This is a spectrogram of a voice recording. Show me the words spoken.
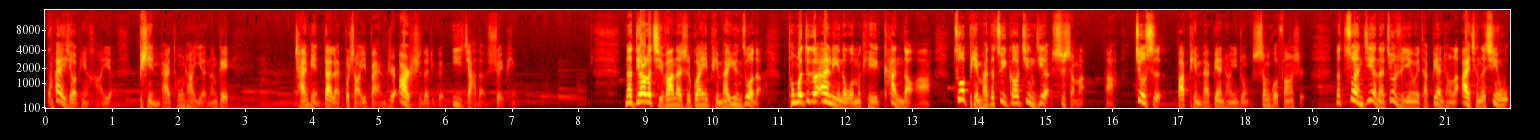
快消品行业，品牌通常也能给产品带来不少于百分之二十的这个溢价的水平。那第二个启发呢，是关于品牌运作的。通过这个案例呢，我们可以看到啊。做品牌的最高境界是什么啊？就是把品牌变成一种生活方式。那钻戒呢，就是因为它变成了爱情的信物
